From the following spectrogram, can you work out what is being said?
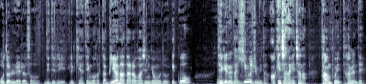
오더를 내려서 니들이 이렇게 된 것 같다 미안하다라고 하시는 경우도 있고 대개는 음. 다 힘을 줍니다. 아 괜찮아 괜찮아 다음 포인트 하면 돼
